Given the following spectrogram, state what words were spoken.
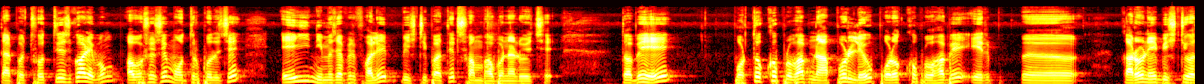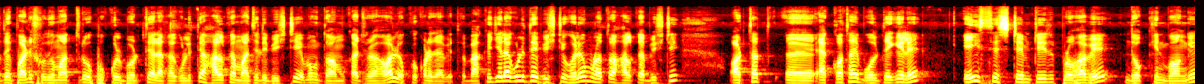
তারপর ছত্তিশগড় এবং অবশেষে মধ্যপ্রদেশে এই নিম্নচাপের ফলে বৃষ্টিপাতের সম্ভাবনা রয়েছে। তবে প্রত্যক্ষ প্রভাব না পড়লেও পরোক্ষ প্রভাবে এর কারণে বৃষ্টি হতে পারে শুধুমাত্র উপকূলবর্তী এলাকাগুলিতে হালকা মাঝারি বৃষ্টি এবং দমকা ঝোড়া হওয়া লক্ষ্য করা যাবে। তো বাকি জেলাগুলিতে বৃষ্টি হলেও মূলত হালকা বৃষ্টি। অর্থাৎ এক কথায় বলতে গেলে এই সিস্টেমটির প্রভাবে দক্ষিণবঙ্গে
